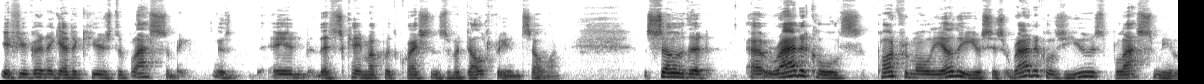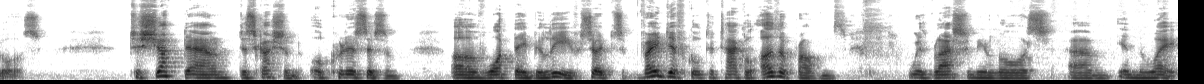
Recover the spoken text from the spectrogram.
if you're going to get accused of blasphemy this came up with questions of adultery and so on. So that uh, radicals, apart from all the other uses, radicals use blasphemy laws to shut down discussion or criticism of what they believe. So it's very difficult to tackle other problems with blasphemy laws um, in the way.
